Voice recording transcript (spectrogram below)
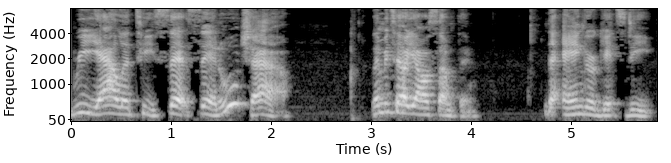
reality sets in, ooh, child. Let me tell y'all something. The anger gets deep.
